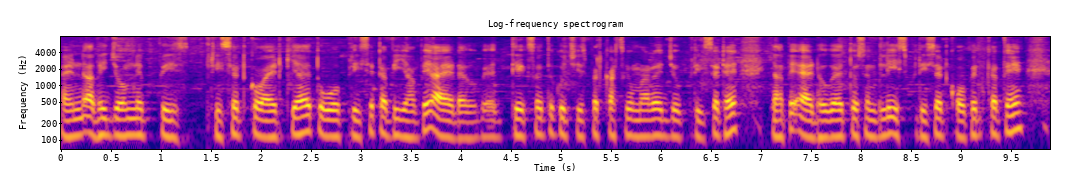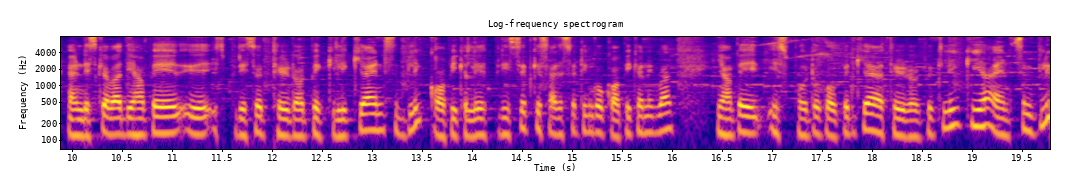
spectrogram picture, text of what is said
एंड अभी जो हमने प्रीसेट को ऐड किया है तो वो प्रीसेट अभी यहाँ पे ऐड हो गया। देख सकते हो कुछ इस प्रकार से हमारा जो प्रीसेट है, यहाँ पे ऐड हो गया तो सिंपली इस प्रीसेट को ओपन करते हैं एंड इसके बाद यहाँ पे इस प्रीसेट थ्री डॉट पे क्लिक किया एंड सिंपली कॉपी कर लिया। प्रीसेट के सारे सेटिंग को कॉपी करने के बाद यहाँ पे इस फ़ोटो को ओपन किया थ्री डॉट पे क्लिक किया एंड सिंपली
